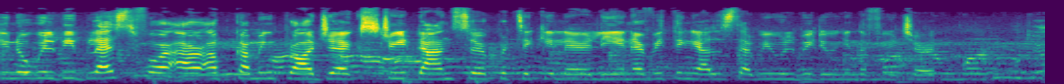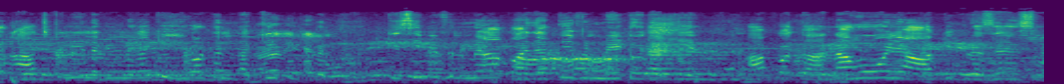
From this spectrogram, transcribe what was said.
you know will be blessed for our upcoming project Street Dancer particularly and everything else that we will be doing in the future किसी भी फ़िल्म में आप आ जाती है फ़िल्म हिट हो जाती है। आपका गाना हो या आपकी प्रेजेंस हो।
